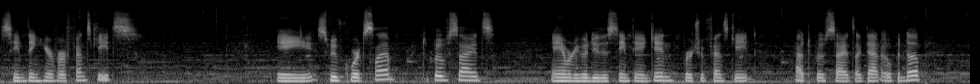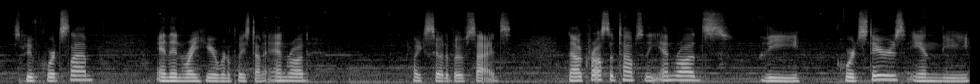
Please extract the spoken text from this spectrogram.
Same thing here for our fence gates. A smooth quartz slab to both sides. And we're going to go do the same thing again. virtual fence gate out to both sides like that, opened up. Smooth quartz slab. And then right here, we're to place down an end rod, like so to both sides. Now across the tops of the end rods, the quartz stairs, and the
